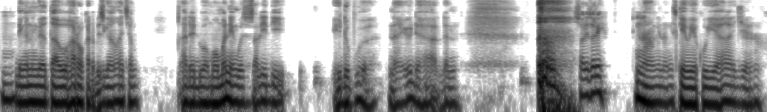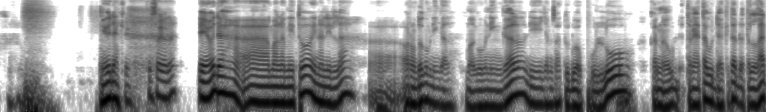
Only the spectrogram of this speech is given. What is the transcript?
Hmm. dengan nggak tahu harokat apa segala macam ada dua momen yang gue sesali di hidup gue nah yaudah dan sorry sorry. Nangis nangis kayak kuya aja. Ya udah. Oke. terus saya ya udah eh, malam itu innalillah eh, orang tua gue meninggal. Mak gue meninggal di jam 1.20 karena udah, ternyata udah kita udah telat.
